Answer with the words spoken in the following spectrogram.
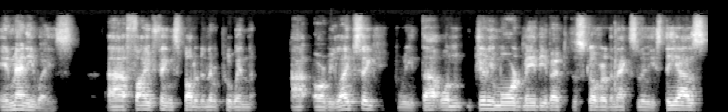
in many ways. Uh, five things spotted in Liverpool win at RB Leipzig. Read that one. Julian Ward may be about to discover the next Luis Diaz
